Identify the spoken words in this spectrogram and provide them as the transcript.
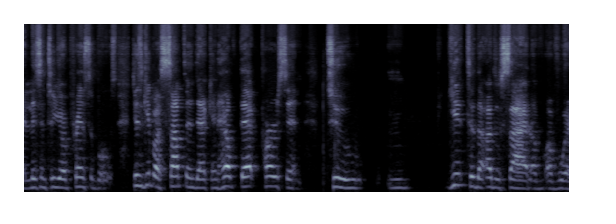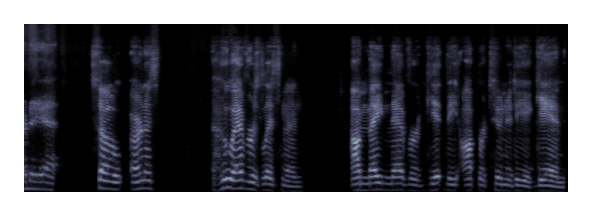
and listen to your principles just give us something that can help that person to mm, get to the other side of, of where they're at. So ernest whoever's listening, I may never get the opportunity again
